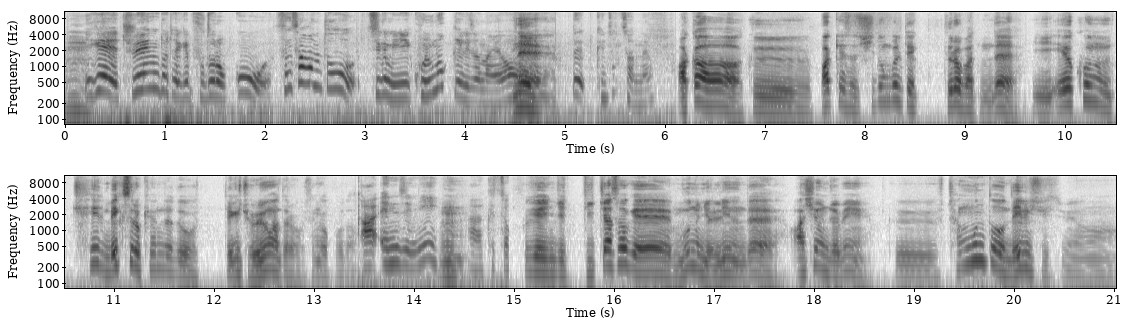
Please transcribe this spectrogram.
음. 이게 주행도 되게 부드럽고 승차감도 지금 이 골목길이잖아요. 네. 근데 괜찮지 않나요? 아까 그 밖에서 시동 걸 때 들어봤는데 이 에어컨은 최 맥스로 켰는데도 되게 조용하더라고 생각보다. 아 엔진이? 음. 아 그쵸. 그게 이제 뒷좌석에 문은 열리는데 아쉬운 점이 그 창문도 내릴 수 있으면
